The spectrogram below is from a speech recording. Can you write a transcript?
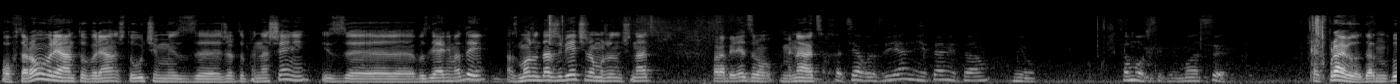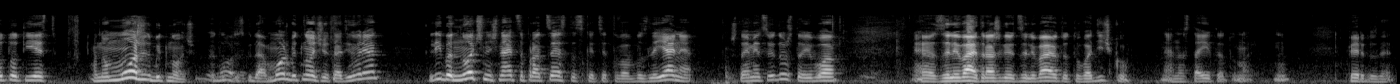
По второму варианту, вариант, что учим из э, жертвоприношений, из э, возлияния воды, возможно, даже вечером уже начинать по Рабелезеру упоминать, Хотя возлияние и там, и там днем. Само себе, массе. как правило, да, но тут, тут есть, оно может быть ночью, Это, Может. так сказать, да, может быть ночью, это один вариант, либо ночью начинается процесс, так сказать, этого возлияния, что имеется в виду, что его э, заливает, Раш говорит, заливают эту водичку, и она стоит эту ночь, ну, перед возлиянием.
